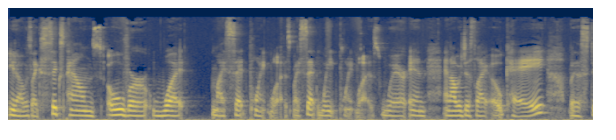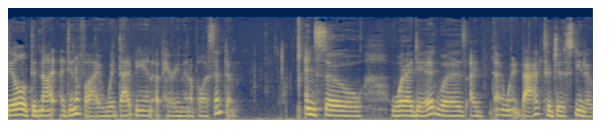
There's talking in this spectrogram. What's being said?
you know I was like six pounds over what my set point was my set weight point was where and and i was just like okay but i still did not identify with that being a perimenopause symptom. And so what i did was i i went back to just you know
